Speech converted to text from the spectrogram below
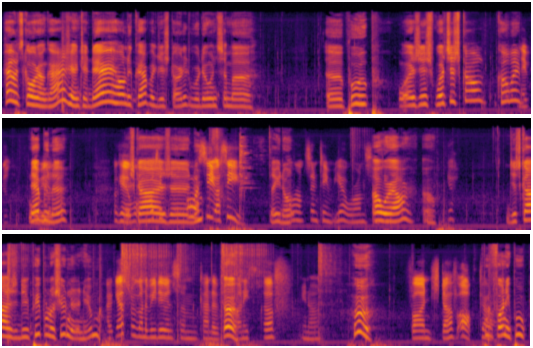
Hey, what's going on, guys? And today, holy crap, I just started. We're doing some uh, uh, poop. What is this? What's this called, Kobe? Nebula. Nebula. Okay. This wh- guy what's is uh, Oh, I see you. I see you. No, you We're don't. on the same team. Yeah, we're on the same. Oh, team. we are. Oh. Yeah. This guy's. The people are shooting at him. I guess we're gonna be doing some kind of Uh. funny stuff. You know, Huh. fun stuff. Oh, Poop, funny poop.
